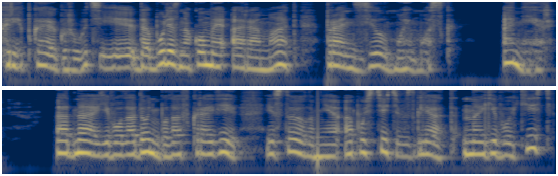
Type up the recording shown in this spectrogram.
Крепкая грудь и до боли знакомый аромат пронзил мой мозг. Амир. Одна его ладонь была в крови, и стоило мне опустить взгляд на его кисть,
